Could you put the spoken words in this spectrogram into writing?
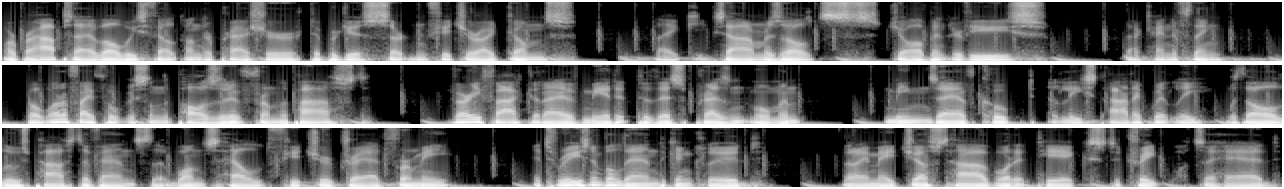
or perhaps I have always felt under pressure to produce certain future outcomes, like exam results, job interviews, that kind of thing. But what if I focus on the positive from the past? The very fact that I have made it to this present moment means I have coped at least adequately with all those past events that once held future dread for me. It's reasonable then to conclude that I may just have what it takes to treat what's ahead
